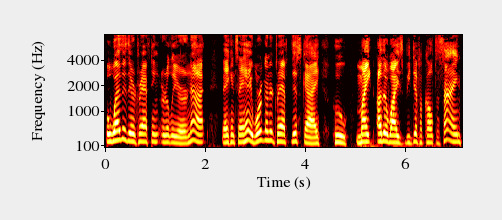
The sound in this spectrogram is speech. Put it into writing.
but whether they're drafting earlier or not, they can say, hey, we're going to draft this guy who might otherwise be difficult to sign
